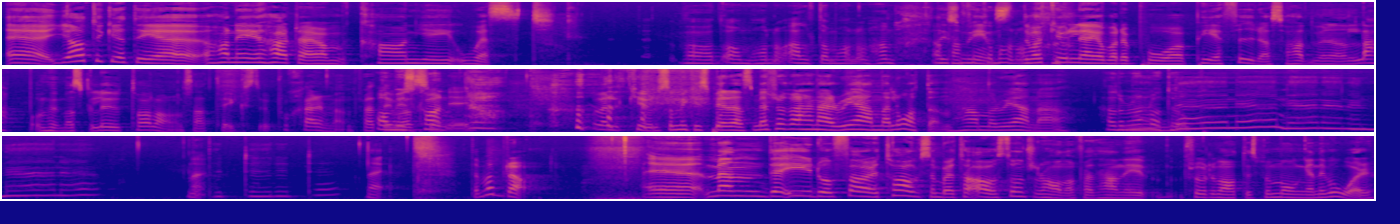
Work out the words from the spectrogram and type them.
Eh, jag tycker att det är, har ni hört det här om Kanye West? Vad om honom? Allt om honom. Han, det är så han mycket om finns. honom. Det var kul när jag jobbade på P4 så hade vi en lapp om hur man skulle uttala honom satt text upp på skärmen. För att Om det just så, Kanye. det var väldigt kul, så mycket spelades. Men jag tror det var den här Rihanna-låten, han och Rihanna. Hade de någon låt ihop? Nej. Nej, den var bra. Eh, men det är ju då företag som börjar ta avstånd från honom för att han är problematisk på många nivåer.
